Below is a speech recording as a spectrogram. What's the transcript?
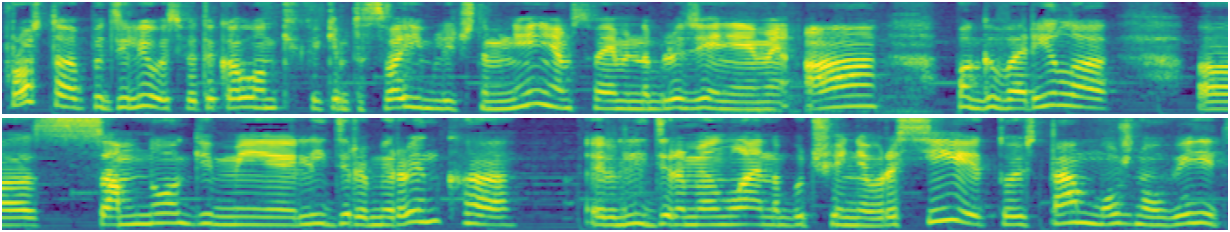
просто поделилась в этой колонке каким-то своим личным мнением, своими наблюдениями, а поговорила э, со многими лидерами рынка, лидерами онлайн-обучения в России. То есть там можно увидеть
